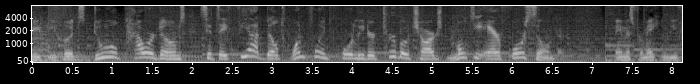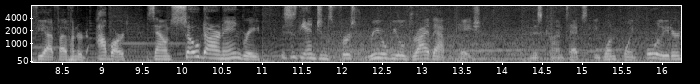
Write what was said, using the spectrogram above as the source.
Underneath the hood's dual power domes sits a Fiat built 1.4 liter turbocharged multi air four cylinder. Famous for making the Fiat 500 Abarth sound so darn angry, this is the engine's first rear wheel drive application. In this context, the 1.4 liter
